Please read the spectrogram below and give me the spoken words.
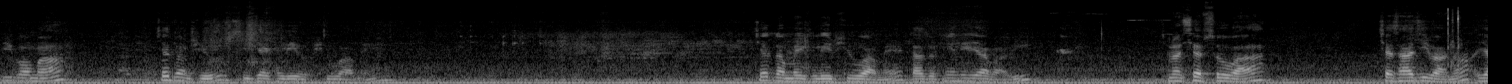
ဒီပေါ်မှာချက်သွန်ဖြူစီချက်ကလေးကိုဖြူရမယ်ချက်သွန်မိတ်ကလေးဖြူရမယ်ဒါဆိုဟင်းလေးရပါပြီ ကျွန်တော်ချက်ဆိုးပါချက်စားကြည့်ပါနော်အရ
